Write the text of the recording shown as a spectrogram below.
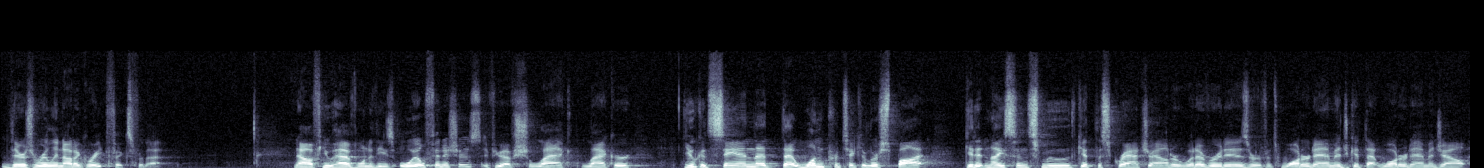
there's really not a great fix for that. Now, if you have one of these oil finishes, if you have shellac, lacquer, you could sand that, that one particular spot get it nice and smooth, get the scratch out or whatever it is, or if it's water damage, get that water damage out,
